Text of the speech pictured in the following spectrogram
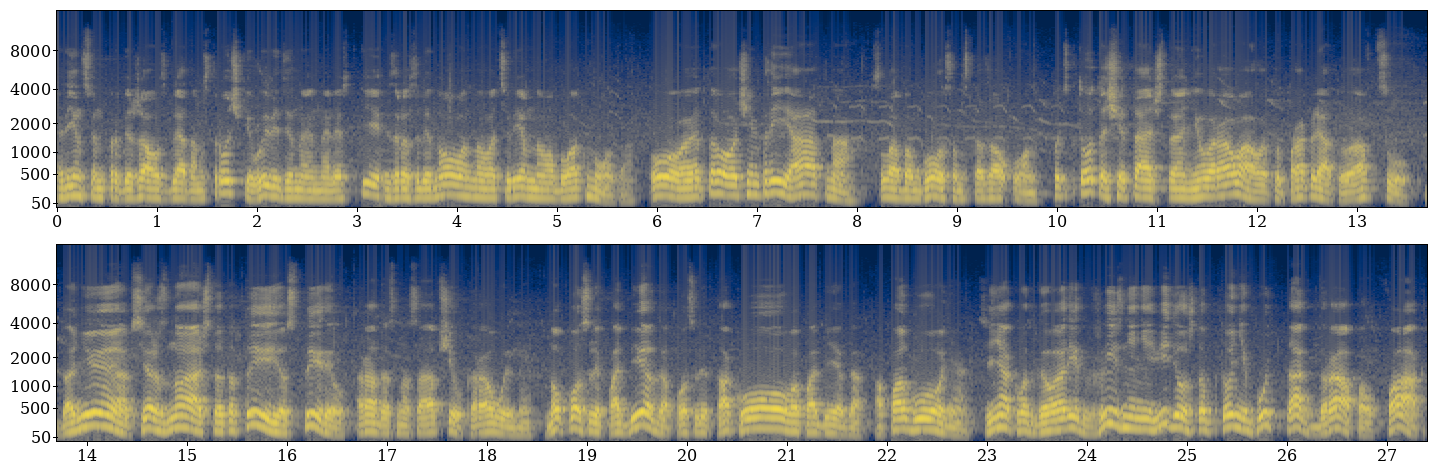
Ринсвин пробежал взглядом строчки, выведенные на листке из разлинованного тюремного блокнота. «О, это очень приятно!» – слабым голосом сказал он. «Хоть кто-то считает, что я не воровал эту проклятую овцу». «Да не, все же знают, что это ты ее стырил!» – радостно сообщил караульный. «Но после побега, после такого побега, а погоня! Синяк вот говорит, в жизни не видел, чтоб кто-нибудь так драпал. Факт!»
